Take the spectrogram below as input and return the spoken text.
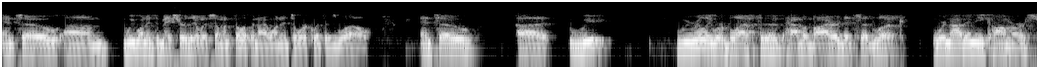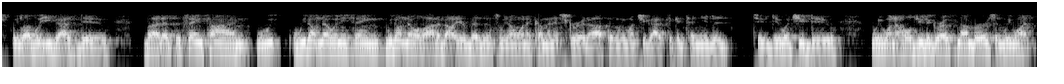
And so um, we wanted to make sure that it was someone Philip and I wanted to work with as well. And so uh, we we really were blessed to have a buyer that said, "Look, we're not in e-commerce. We love what you guys do, but at the same time, we we don't know anything. We don't know a lot about your business. We don't want to come in and screw it up, and we want you guys to continue to to do what you do." we want to hold you to growth numbers and we want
